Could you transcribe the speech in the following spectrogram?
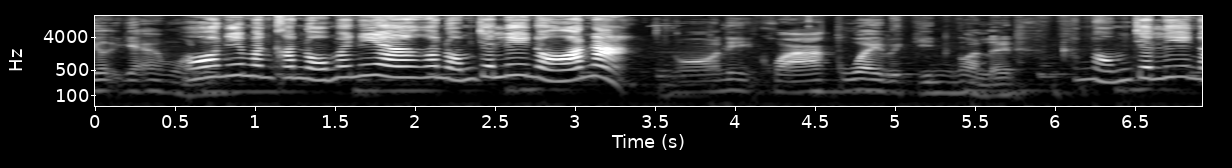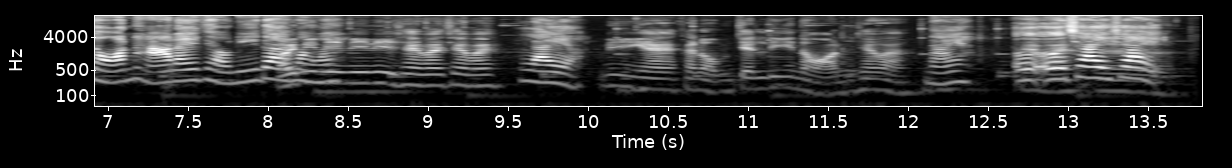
เยอะแยะหมดอ๋อนี่มันขนมไอ้เนี่ยขนมเจลลี่หนอนอะ อ๋อนี่คว้ากล้วยไปกินก่อนเลยขนมเจลลี่หนอนหาอะไรแถวนี้ได้เฮ้ยบ้างนี่ไหมนี่นี่นี่ใช่ไหมใช่ไหมอะไรอะ นี่ไงขนมเจลลี่หนอนใช่ป่ะไหนอะเออเออใช่ใช่เออ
